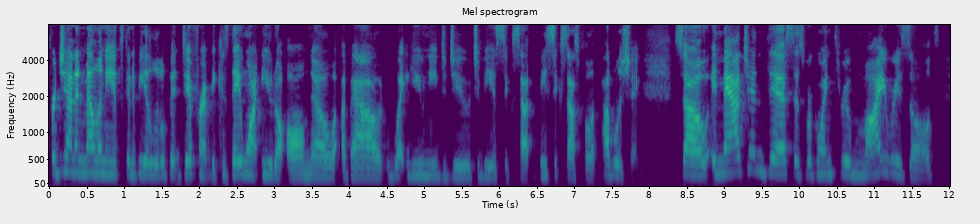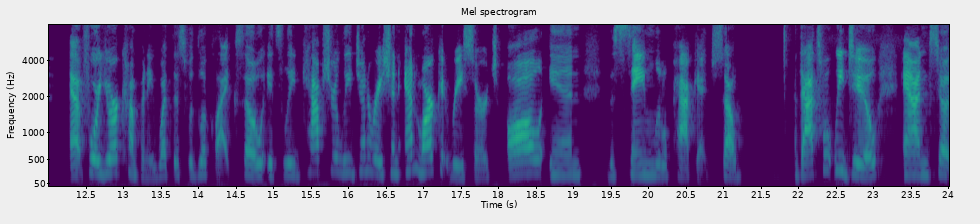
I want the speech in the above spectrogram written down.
for Jen and Melanie, it's going to be a little bit different because they want you to all know about what you need to do to be a success, be successful at publishing. So imagine this as we're going through my results. At, for your company, what this would look like. So it's lead capture, lead generation, and market research all in the same little package. So that's what we do and so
